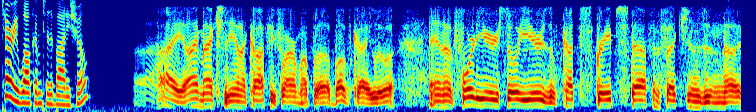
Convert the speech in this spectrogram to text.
Terry, welcome to the Body Show. Uh, hi, I'm actually in a coffee farm up uh, above Kailua, and uh, 40 or so years of cuts, scrapes, staph infections, and uh,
